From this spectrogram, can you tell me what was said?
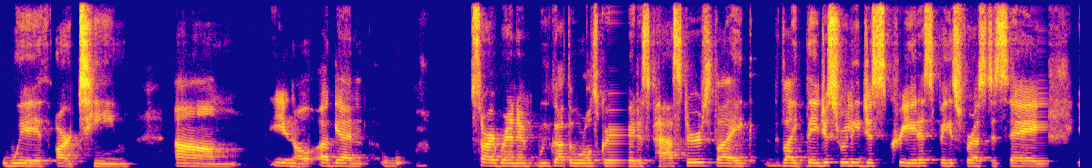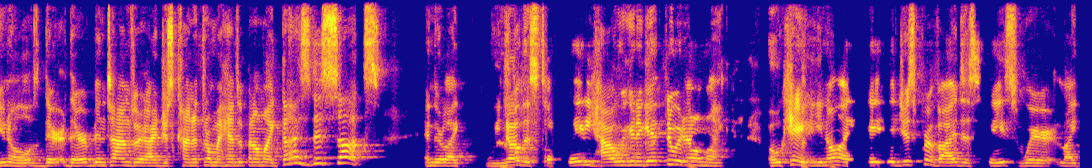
with our team. Um, you know, again, w- sorry, Brandon, we've got the world's greatest pastors. Like, like they just really just create a space for us to say, you know, there there have been times where I just kind of throw my hands up and I'm like, guys, this sucks. And they're like, we know this stuff, lady. How are we gonna get through it? And I'm like, okay, you know, like it, it just provides a space where like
